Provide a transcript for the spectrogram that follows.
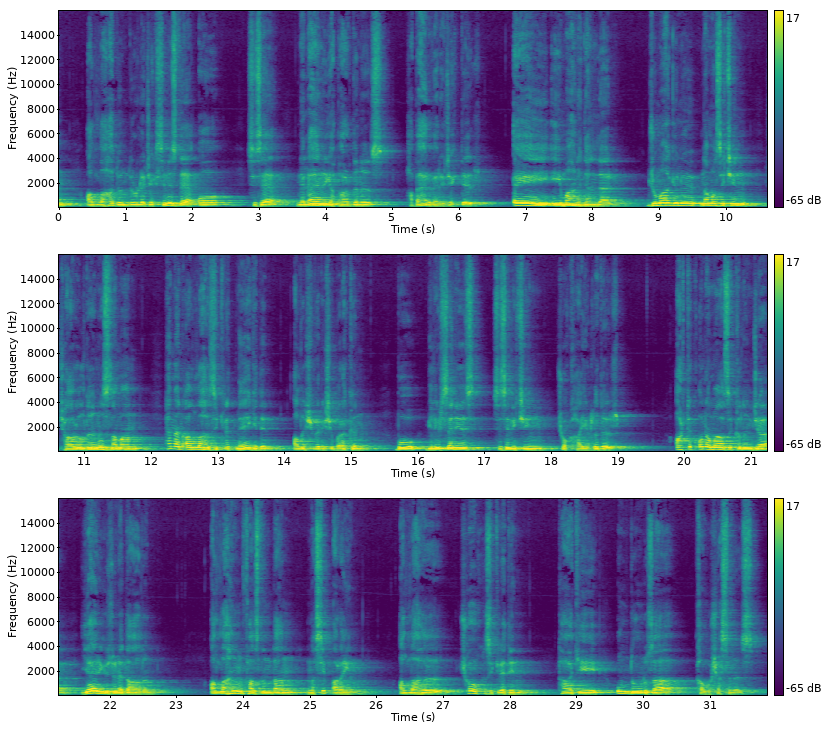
Allah'a döndürüleceksiniz de o size neler yapardınız haber verecektir. Ey iman edenler! Cuma günü namaz için çağrıldığınız zaman hemen Allah'ı zikretmeye gidin, alışverişi bırakın, bu bilirseniz sizin için çok hayırlıdır. Artık o namazı kılınca yeryüzüne dağılın. Allah'ın fazlından nasip arayın. Allah'ı çok zikredin ta ki umduğunuza kavuşasınız.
